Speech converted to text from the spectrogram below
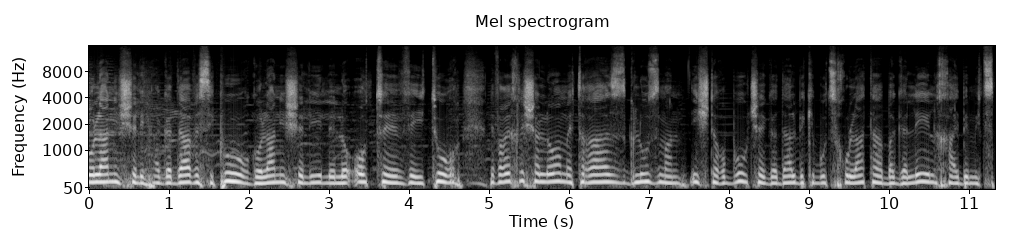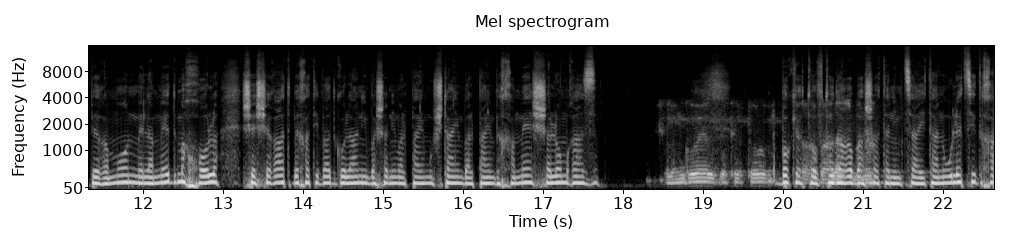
גולני שלי, אגדה וסיפור, גולני שלי ללא אות אה, ועיטור. נברך לשלום את רז גלוזמן, איש תרבות שגדל בקיבוץ חולתה בגליל, חי במצפה רמון, מלמד מחול ששירת בחטיבת גולני בשנים 2002 ו-2005. שלום רז. שלום גואל, בוקר טוב. בוקר טוב, תודה רבה שאתה נמצא איתנו. ולצידך,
